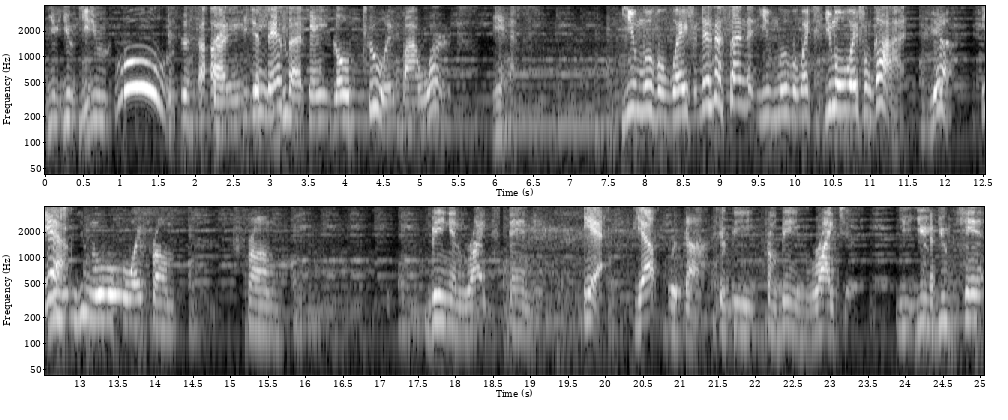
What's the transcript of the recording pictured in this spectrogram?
You you you, Woo! it's the Uh-uh, same you just thing. said you can't go to it by works. Yes. You move away from there's not something that you move away. You move away from God. Yeah. Yeah. You, you move away from from being in right standing Yeah. Yep. with God to be from being righteous. You you you can't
